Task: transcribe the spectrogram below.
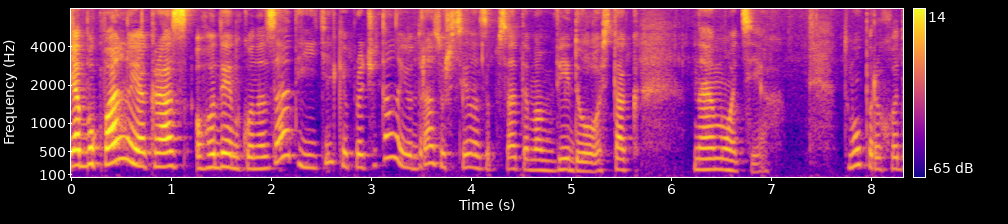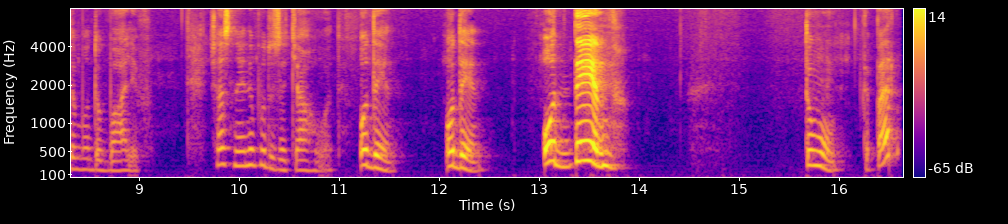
я буквально якраз годинку назад її тільки прочитала і одразу ж сіла записати вам відео ось так на емоціях. Тому переходимо до балів. Чесно, я не буду затягувати. Один. Один. Один! Тому тепер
